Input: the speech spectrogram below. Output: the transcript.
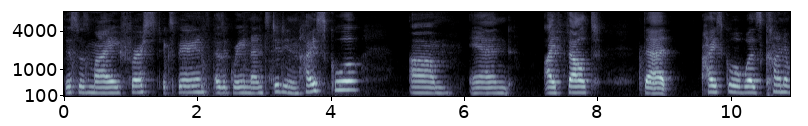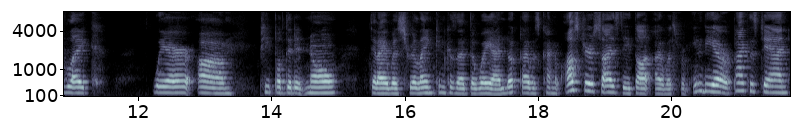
This was my first experience as a grade nine student in high school, um, and I felt that high school was kind of like where um, people didn't know that I was Sri Lankan because of the way I looked. I was kind of ostracized. They thought I was from India or Pakistan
